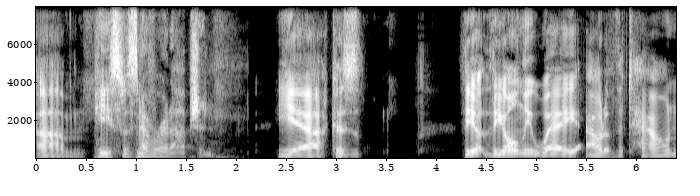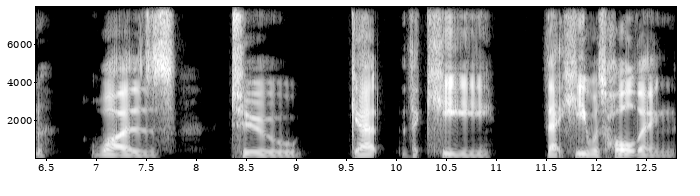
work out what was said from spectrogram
Um, Peace was never an option. yeah, because the the only way out of the town was to get the key that he was holding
